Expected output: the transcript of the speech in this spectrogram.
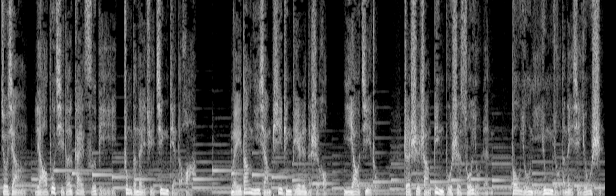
就像《了不起的盖茨比》中的那句经典的话：“每当你想批评别人的时候，你要记住，这世上并不是所有人都有你拥有的那些优势。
